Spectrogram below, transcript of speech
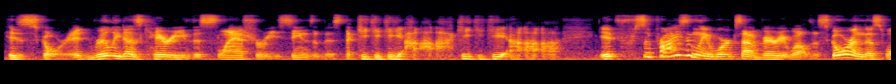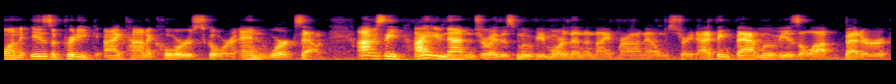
his score. It really does carry the slashery scenes of this. The kiki ah ah ah kiki ah ah ah. It surprisingly works out very well. The score in this one is a pretty iconic horror score and works out. Obviously, I do not enjoy this movie more than A Nightmare on Elm Street. I think that movie is a lot better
